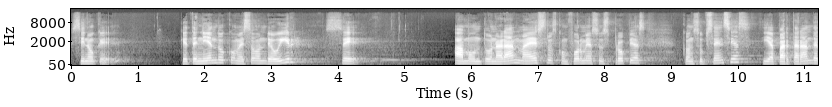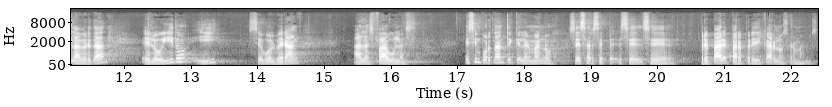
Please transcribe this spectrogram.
sino que, que teniendo comezón de oír, se amontonarán maestros conforme a sus propias consubstancias y apartarán de la verdad el oído y se volverán a las fábulas. Es importante que el hermano César se, prepare para predicarnos, hermanos,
